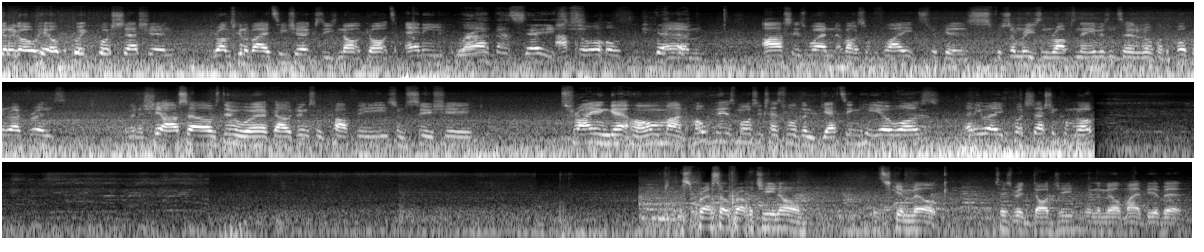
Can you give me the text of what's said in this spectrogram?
Gonna go hit up a quick push session. Rob's gonna buy a t-shirt because he's not got any We're at left at all. Um, Arses went about some flights because for some reason Rob's name isn't turning up on the booking reference. We're gonna shit ourselves, do a workout, drink some coffee, eat some sushi, try and get home, man. Hopefully it's more successful than getting here was. Anyway, push session coming up. Espresso frappuccino with skim milk. Tastes a bit dodgy. I think the milk might be a bit.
